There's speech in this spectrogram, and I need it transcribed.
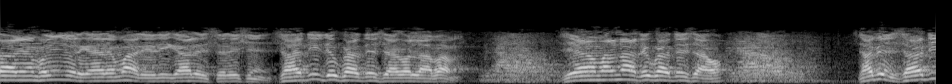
သာရင်ဘုန်းကြီးတို့တရားဓမ္မတွေဒီကားလို့ဆိုလို့ရှိရင်ဇာတိဒုက္ခသစ္စာကိုလာပါမယ်ဇေယမရဏဒုက္ခသစ္စာကိုဒါဖြင့်ဇာတိ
